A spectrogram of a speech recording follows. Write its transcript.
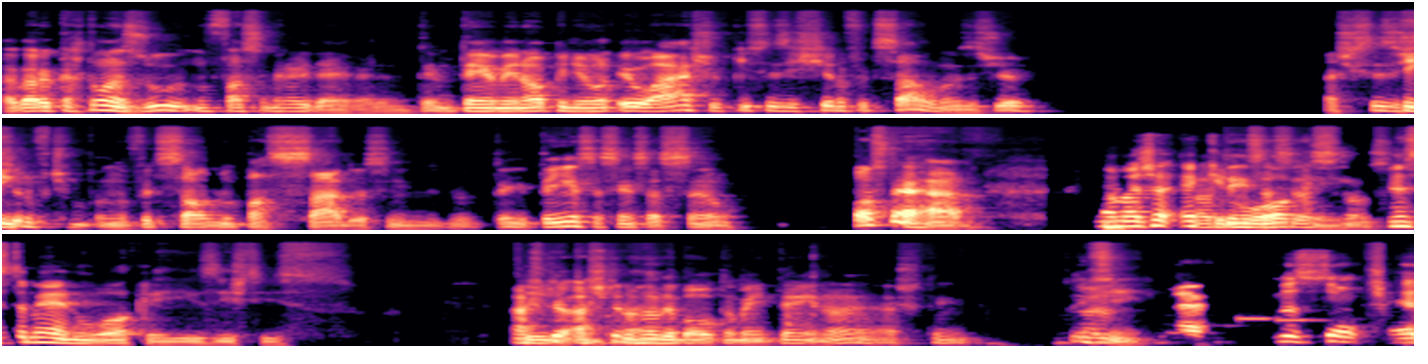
Agora, o cartão azul, não faço a menor ideia, velho. Não tenho, não tenho a menor opinião. Eu acho que isso existia no futsal, não existia? Acho que isso existia no, futebol, no futsal no passado, assim. Tem, tem essa sensação. Posso estar errado. Não, mas é que no hockey. Isso também é no hockey, existe isso. Acho que, acho que no handebol também tem, não é? Acho que tem. Enfim. É, mas são, é,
